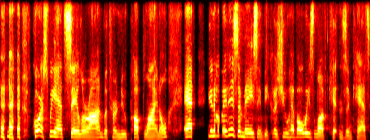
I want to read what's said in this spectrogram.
of course, we had Sailor on with her new pup, Lionel. And, you know, it is amazing because you have always loved kittens and cats,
